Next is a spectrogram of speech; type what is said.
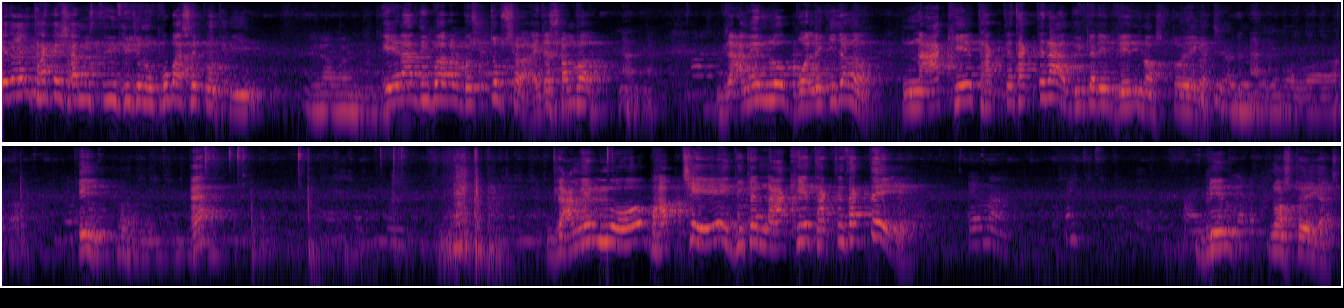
এরাই থাকে স্বামী স্ত্রী দুজন উপবাসে প্রতিদিন। এরা দিব আবার বৈষ্ণব সেবা এটা সম্ভব? গ্রামের লোক বলে কি জানো? না খেয়ে থাকতে থাকতে না দুইটারে ব্রেন নষ্ট হয়ে গেছে। কি? হ্যাঁ? গ্রামের লোক ভাবছে দুইটা না খেয়ে থাকতে থাকতে ব্রেন নষ্ট হয়ে গেছে।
